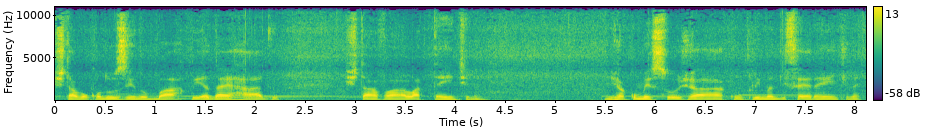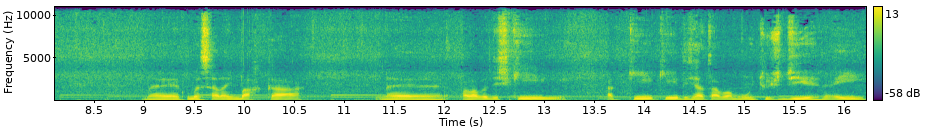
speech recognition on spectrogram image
estavam conduzindo o barco ia dar errado, estava latente, né? Já começou já com um clima diferente, né? né? Começaram a embarcar, né? A palavra diz que aqui que ele já estava há muitos dias, né? E,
